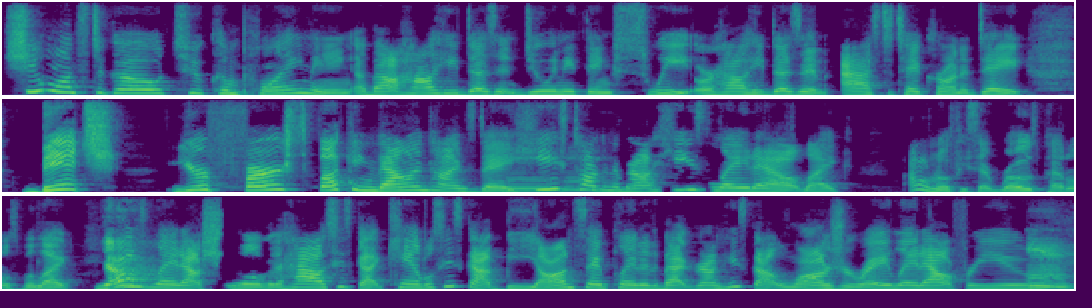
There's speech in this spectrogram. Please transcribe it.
she wants to go to complaining about how he doesn't do anything sweet or how he doesn't ask to take her on a date. Bitch, your first fucking Valentine's Day, he's Mhm. talking about he's laid out like I don't know if he said rose petals, but like Yeah. he's laid out shit all over the house. He's got candles. He's got Beyonce playing in the background. He's got lingerie laid out for you. Mm,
